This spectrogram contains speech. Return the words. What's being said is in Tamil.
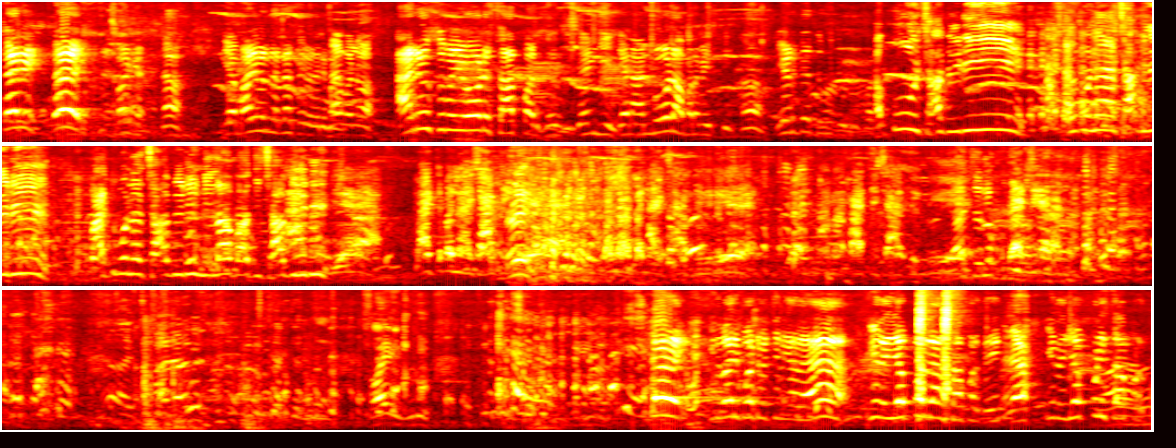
சரி என் மனைவி செய்வது தெரியுமா? பண்ணுவோம் சாப்பாடு செஞ்சு செஞ்சு என் அன்போடு அமர வைத்து எடுத்து அப்போ சாப்பிடுடி. சல்பனா சாப்பிடுடி. பாட்டு போன சாப்பிடு நிலா பாத்தி சாப்பிடுடி. சாப்பிடு இது மாதிரி போட்டு வச்சிருக்காங்க இதை எப்படி நான் சாப்பிடுறது? இதை எப்படி சாப்பிடுறது?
